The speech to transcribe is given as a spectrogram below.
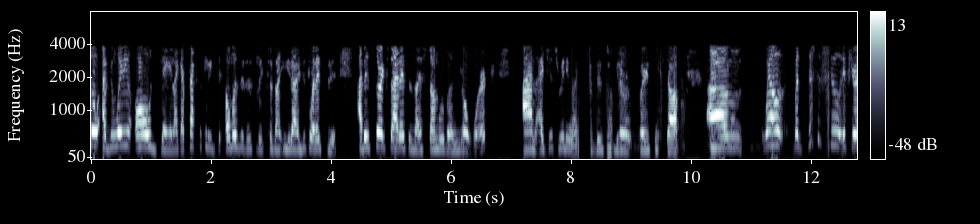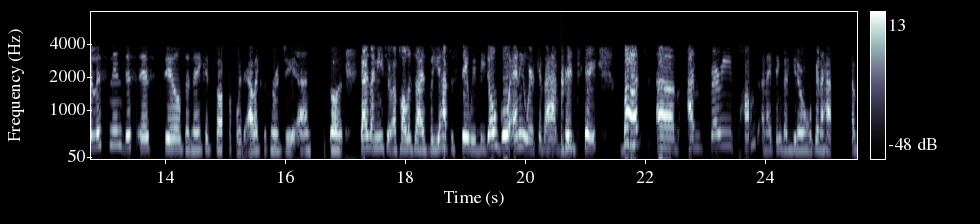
so I've been waiting all day. Like I practically almost did this because I you know I just wanted to. I've been so excited since I stumbled on your work, and I just really want this you know for it to stop. Um, well, but this is still if you're listening, this is still the Naked Talk with Alex Okoroji and. So, guys, I need to apologize, but you have to stay with me. Don't go anywhere because I have a great day. But um, I'm very pumped, and I think that you know we're gonna have have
